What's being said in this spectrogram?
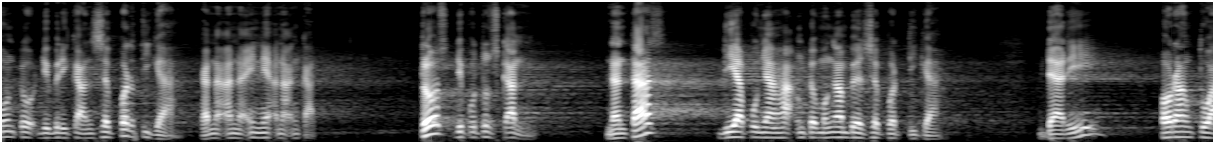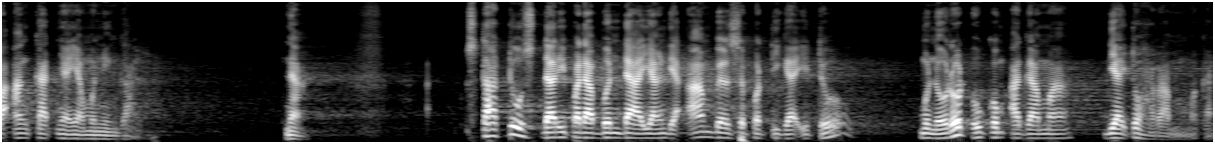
untuk diberikan sepertiga karena anak ini anak angkat. Terus diputuskan. Nanti dia punya hak untuk mengambil sepertiga dari orang tua angkatnya yang meninggal. Nah, status daripada benda yang dia ambil sepertiga itu menurut hukum agama dia itu haram makan.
